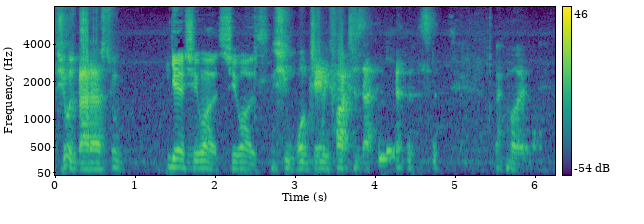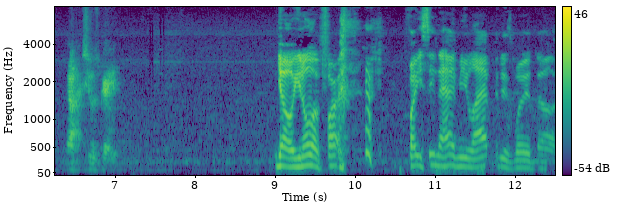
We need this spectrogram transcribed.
She was badass too. yeah, she was. She was. She whooped Jamie Foxx's ass. but yeah, she was great. Yo, you know what far, fight scene that had me laughing is when uh,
